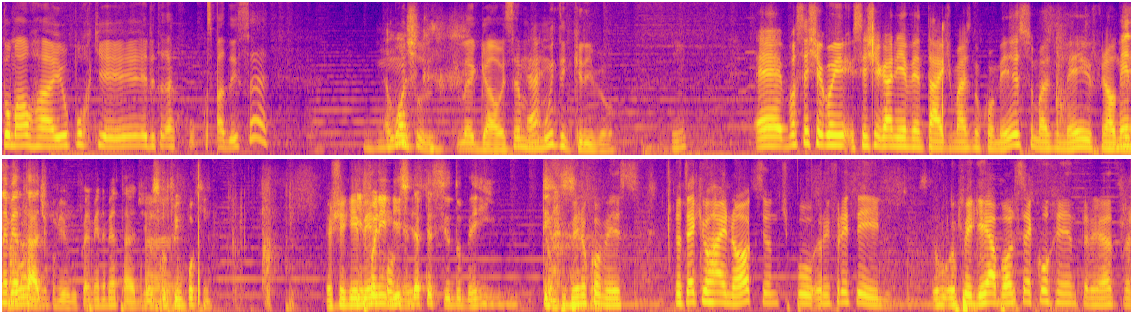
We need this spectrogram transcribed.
tomar o raio porque ele tá com a espada. Isso é, É muito legal, isso é, É. muito incrível. É, você chegou em, você chegaram em Eventide mais no começo, mais no meio, final do Meio na jogo? metade comigo, foi meio na metade. Eu É. sofri um pouquinho. Eu cheguei Quem bem foi no início começo. deve ter sido bem tenso. Bem no começo. Tanto é que o Rhinox, eu, tipo, eu não enfrentei ele. Eu, eu peguei a bola e saí correndo, tá ligado? Pra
